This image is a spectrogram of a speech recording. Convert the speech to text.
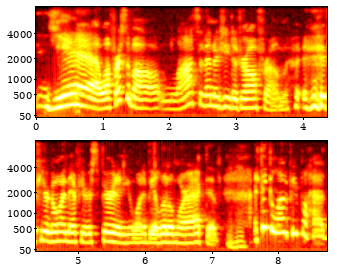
Yeah, well, first of all, lots of energy to draw from if you're going there, if you're a spirit and you want to be a little more active. I think a lot of people had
